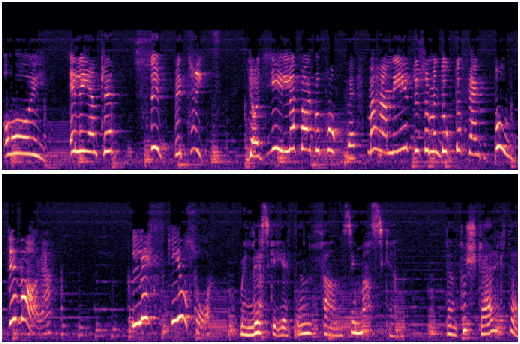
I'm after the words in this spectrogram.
Oj, eller egentligen supertrist. Jag gillar farbror Poppe, men han är ju inte som en Dr. Frank borde vara. Läskig och så. Men läskigheten fanns i masken. Den förstärkte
